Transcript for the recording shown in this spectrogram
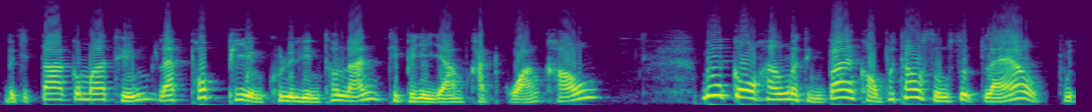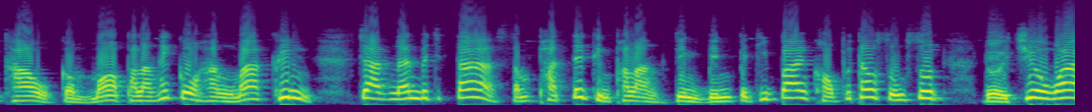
เบจิต้าก็มาถึงและพบเพียงคุริลินเท่านั้นที่พยายามขัดขวางเขา เมื่อโกหังมาถึงบ้านของผู้เฒ่าสูงสุดแล้ว ผู้เฒ่าก็มอบพลังให้โกหังมากขึ้น จากนั้นเบจิต้าสัมผัสได้ถึงพลังจึงบินไปที่บ้านของผู้เฒ่าสูงสุด โดยเชื่อว่า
